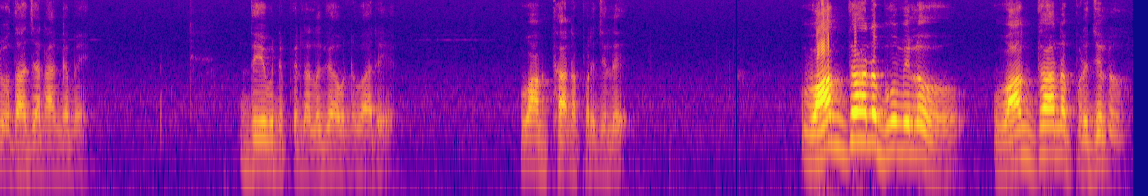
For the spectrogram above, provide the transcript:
యోధా జనాంగమే. దేవుని పిల్లలుగా ఉన్నవారే వాగ్దాన ప్రజలే. వాగ్దాన భూమిలో వాగ్దాన ప్రజలు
